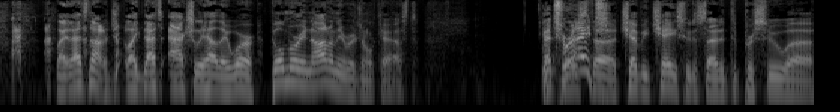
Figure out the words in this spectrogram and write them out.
like that's not a like that's actually how they were. Bill Murray not on the original cast. That's Replaced, right. Uh, Chevy Chase, who decided to pursue uh,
